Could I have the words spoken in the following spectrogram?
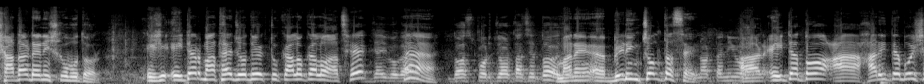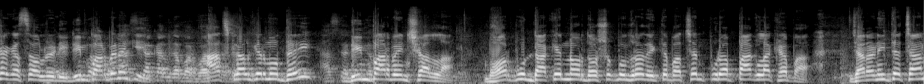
সাদা ডেনিশ কবুতর। এই যে এইটার মাথায় যদিও একটু কালো কালো আছে হ্যাঁ। দশ পর জ্বর আছে তো মানে ব্রিডিং চলতেছে। আর এইটা তো আহ, হাড়িতে বৈশা গেছে অলরেডি ডিম পারবে নাকি? আজকালকের মধ্যেই ডিম পারবে ইনশাল্লাহ ভরপুর ডাকের নর দর্শক বন্ধুরা দেখতে পাচ্ছেন পুরা পাগলা খেপা যারা নিতে চান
